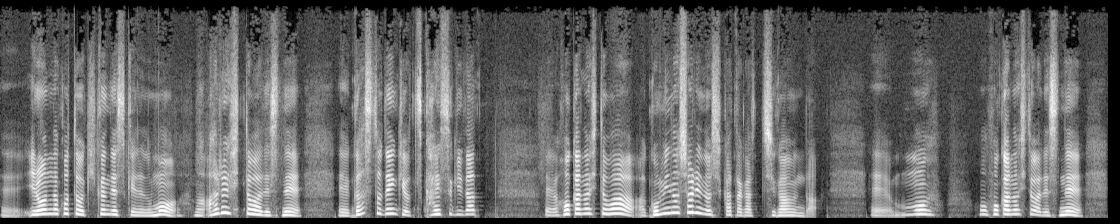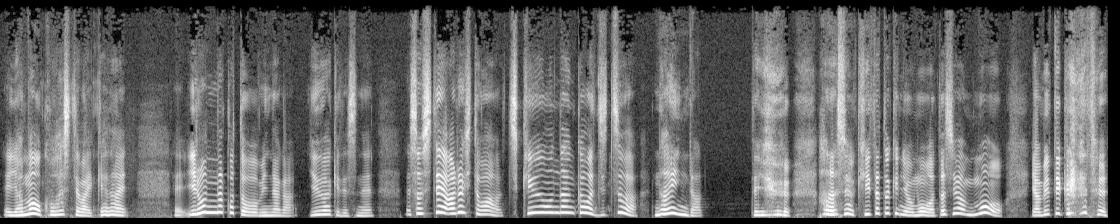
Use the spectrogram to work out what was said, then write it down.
えいろんなことを聞くんですけれども、まあ、る人はですねえ、ガスと電気を使いすぎだ、え、他の人はゴミの処理の仕方が違うんだ、え、もう他の人はですね山を壊してはいけない、えいろんなことをみんなが言うわけですね。そしてある人は地球温暖化は実はないんだっていう 話を聞いた時にはもう私はもうやめてくれて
